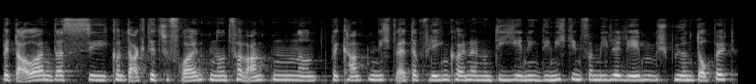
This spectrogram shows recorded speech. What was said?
bedauern, dass sie Kontakte zu Freunden und Verwandten und Bekannten nicht weiter pflegen können und diejenigen, die nicht in Familie leben, spüren doppelt, äh,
